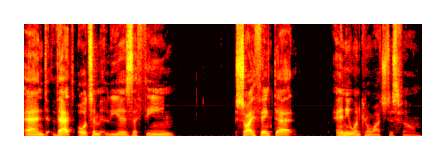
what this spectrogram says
And that ultimately is the theme. So I think that anyone can watch this film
